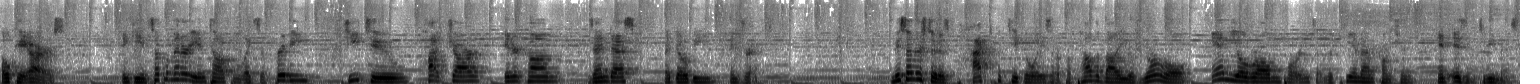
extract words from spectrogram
OKRs, and gain supplementary intel from the likes of Privy, G2, Hotjar, Intercom, Zendesk, Adobe, and Drift. Misunderstood is packed with takeaways that will propel the value of your role and the overall importance of the PMM function and isn't to be missed.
